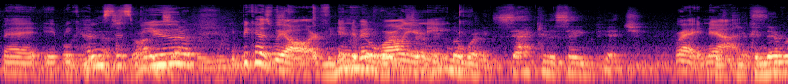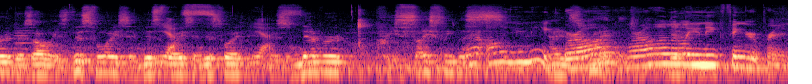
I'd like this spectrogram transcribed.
but it Well, becomes yes, this beautiful exactly. because we all are I mean, individual, we're all unique, Even though we're at exactly the same pitch. Right? Yeah, You can never, there's always this voice and this voice and this voice. Yes. There's never precisely the same. We're all unique. We're all right. we're all a little Yeah. unique fingerprint.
